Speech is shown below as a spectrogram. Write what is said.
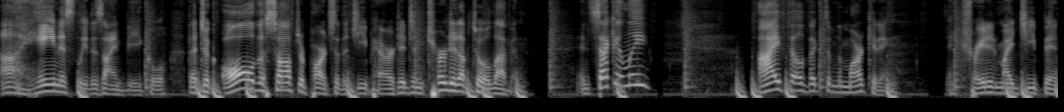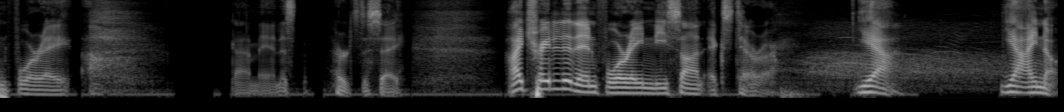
a heinously designed vehicle that took all the softer parts of the Jeep heritage and turned it up to 11. And secondly, I fell victim to marketing and traded my Jeep in for a. Oh, God, man, this hurts to say. I traded it in for a Nissan Xterra. Yeah. Yeah, I know.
